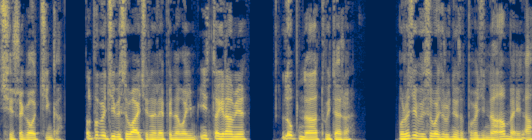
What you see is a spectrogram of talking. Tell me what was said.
dzisiejszego odcinka. Odpowiedzi wysyłajcie najlepiej na moim Instagramie lub na Twitterze. Możecie wysyłać również odpowiedzi na maila.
